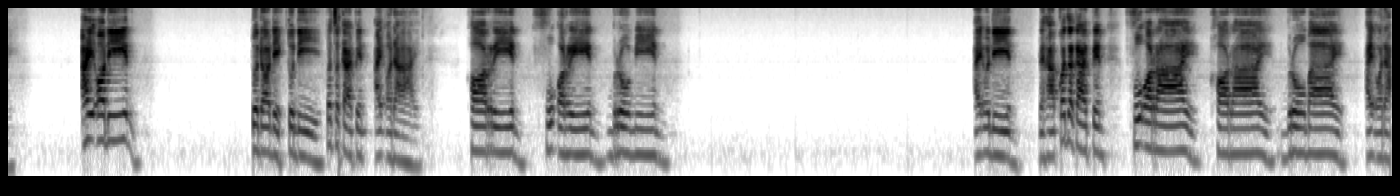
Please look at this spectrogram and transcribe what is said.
ด์ไอออดีน ตัวดอเด็กตัวดีก็จะกลายเป็นไอออไดคอรีน ฟูออรีน โบรมีน ไอโอดีนนะครับ ก็จะกลายเป็นฟูออไรด์ คอไรด์บรไมด์ไอออได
